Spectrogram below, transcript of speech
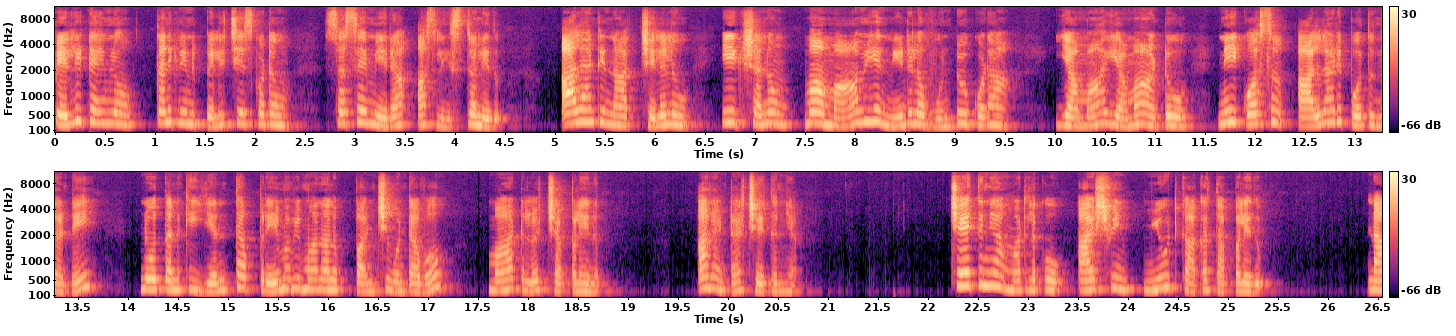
పెళ్ళి టైంలో తనకి నిన్ను పెళ్ళి చేసుకోవటం ససేమీరా అసలు ఇష్టం లేదు. అలాంటి నా చెల్లెలు ఈ క్షణం మా మావయ్య నీడలో ఉంటూ కూడా యమా యమా అంటూ నీకోసం అల్లాడిపోతుందంటే నువ్వు తనకి ఎంత ప్రేమాభిమానాలు పంచి ఉంటావో మాటలో చెప్పలేను. అని అంటాడు చైతన్య. చైతన్య మాటలకు అశ్విన్ మ్యూట్ కాక తప్పలేదు. నా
